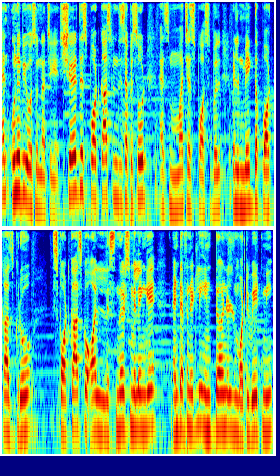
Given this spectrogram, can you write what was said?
एंड उन्हें भी वो सुनना चाहिए। Share this podcast in this episode as much as possible it will make the podcast grow इस पॉडकास्ट को ऑल लिसनर्स मिलेंगे and definitely in turn it motivate me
